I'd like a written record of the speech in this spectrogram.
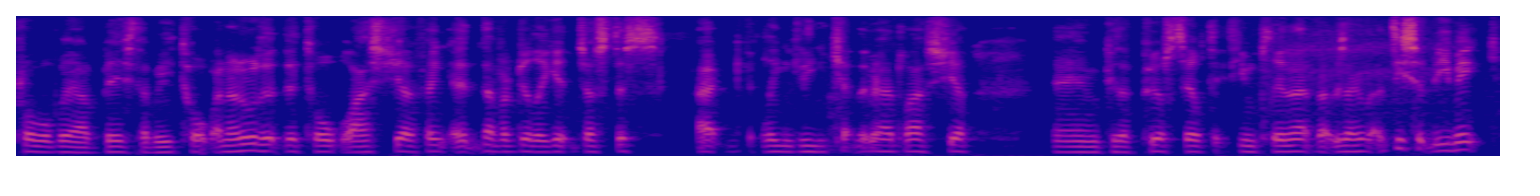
probably our best away top. And I know that the top last year, I think it never really get justice at Lime Green kit that we had last year because um, a poor Celtic team playing it, but it was a, a decent remake.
